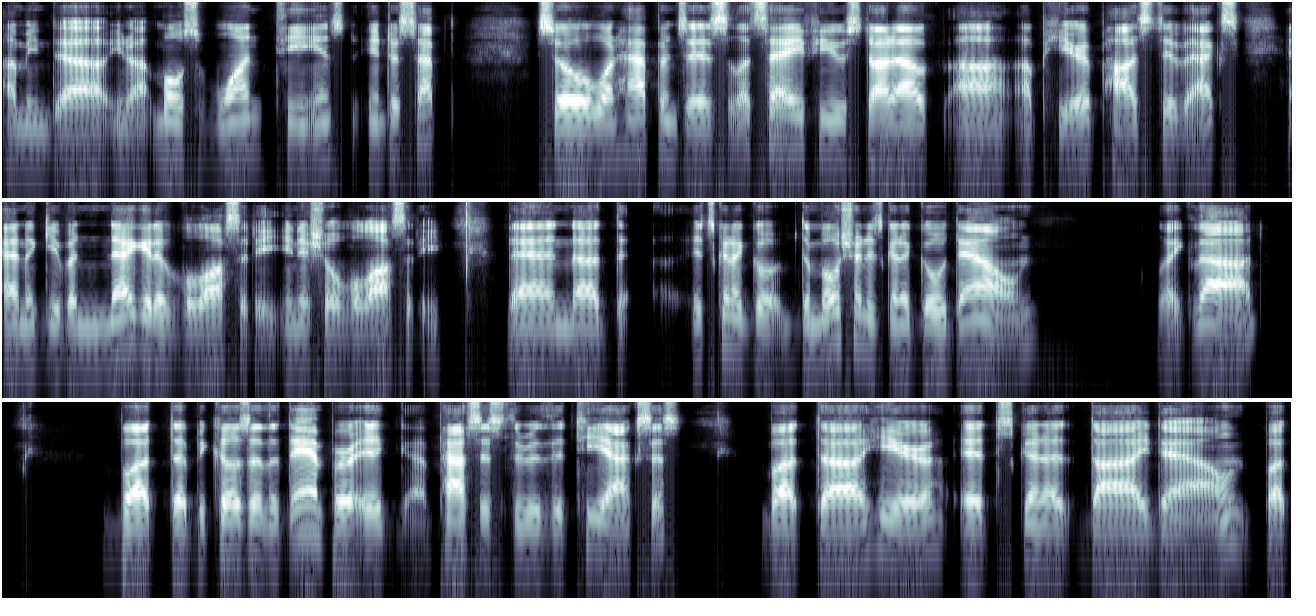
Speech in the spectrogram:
I mean you know at most one t-intercept. So what happens is, let's say if you start out uh, up here, positive x, and give a negative velocity, initial velocity, then uh, it's going to go, the motion is going to go down like that. But uh, because of the damper, it uh, passes through the t-axis. But uh, here, it's going to die down, but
